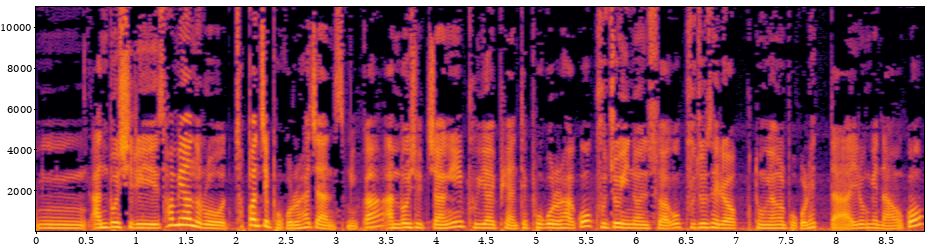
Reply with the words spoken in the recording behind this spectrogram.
음 안보실이 서면으로 첫 번째 보고를 하지 않습니까? 안보실장이 VIP한테 보고를 하고 구조 인원수하고 구조 세력 동향을 보고를 했다. 이런 게 나오고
